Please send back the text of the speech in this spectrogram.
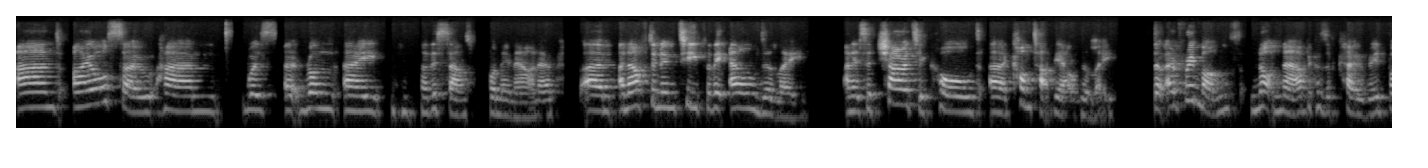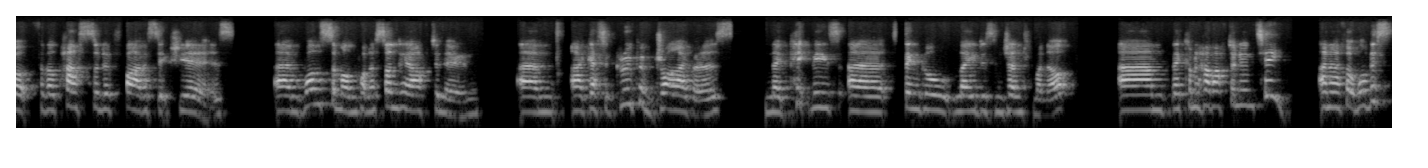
And I also um, was uh, run a. Now this sounds funny now. I know um, an afternoon tea for the elderly, and it's a charity called uh, Contact the Elderly. So every month, not now because of COVID, but for the past sort of five or six years, um, once a month on a Sunday afternoon, um, I get a group of drivers, and they pick these uh, single ladies and gentlemen up, and they come and have afternoon tea. And I thought, well, this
